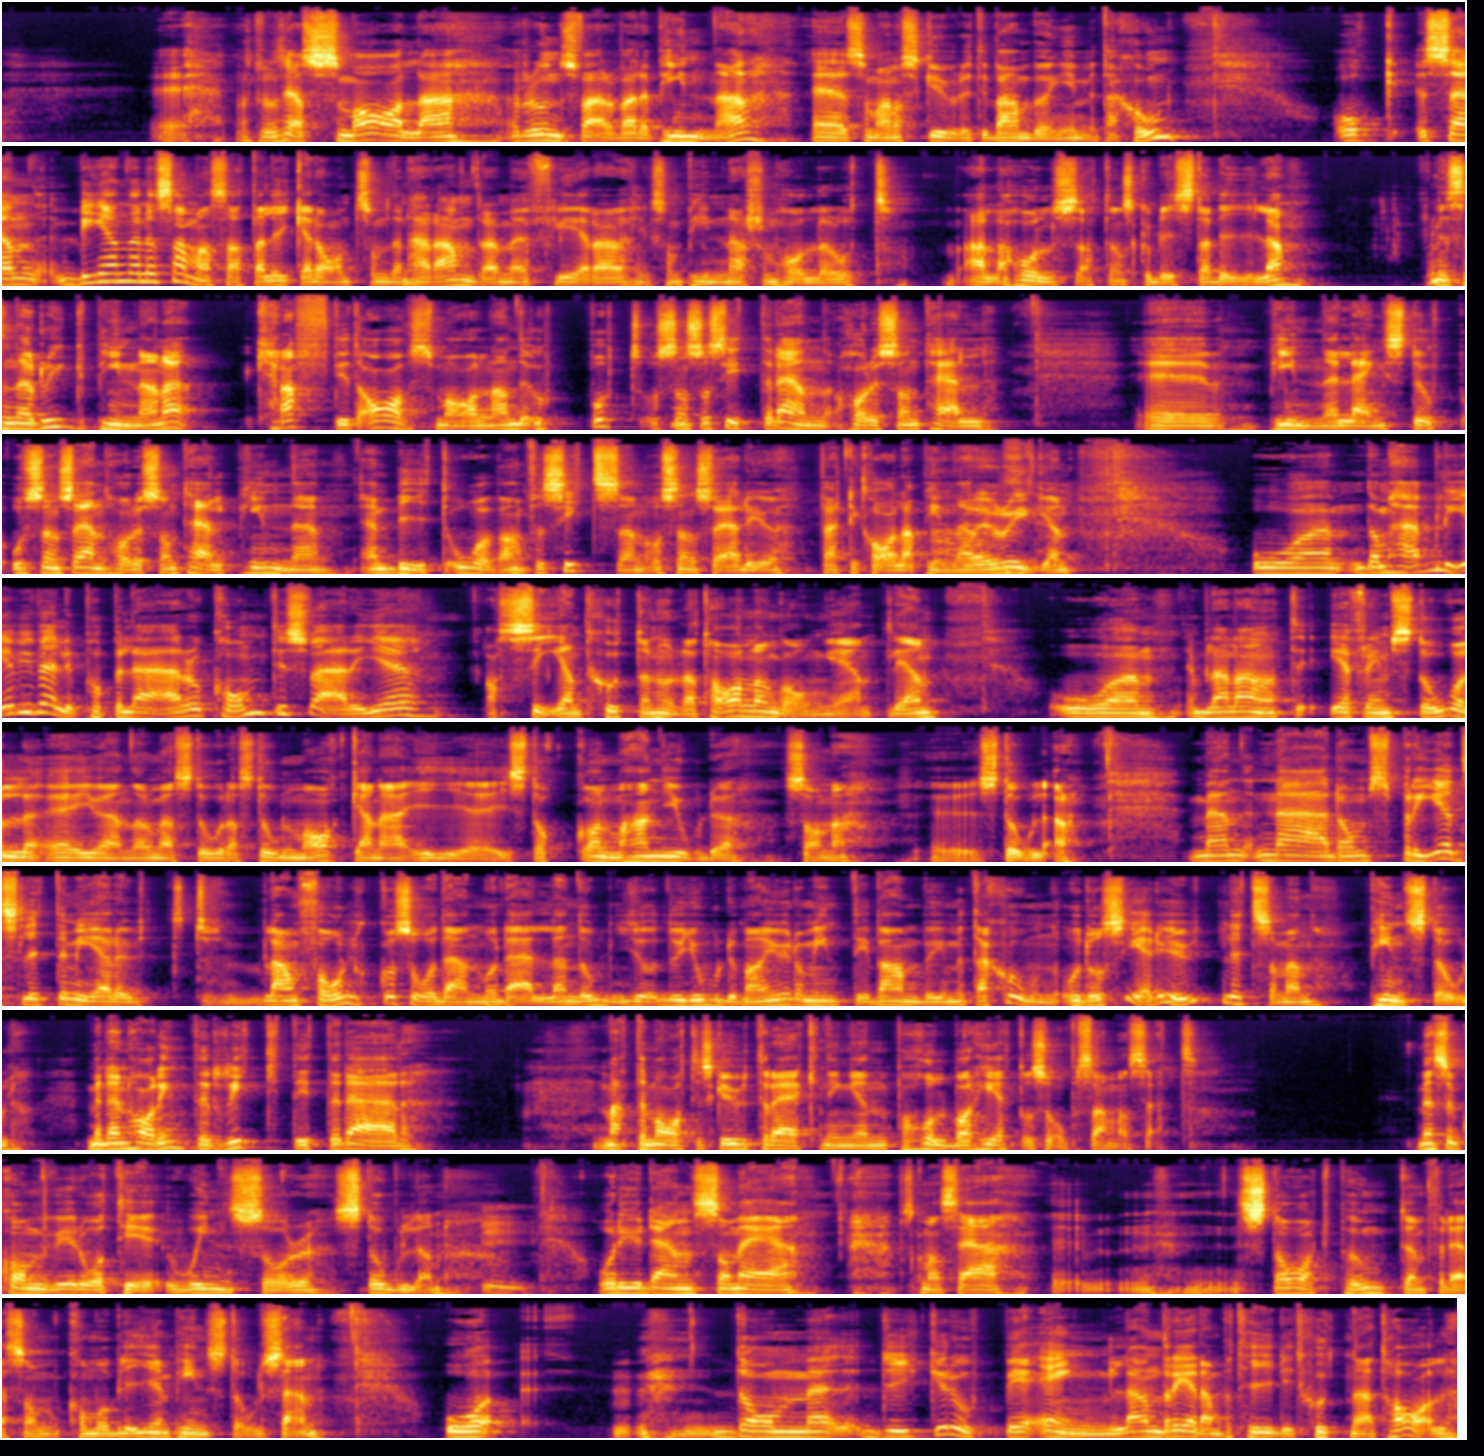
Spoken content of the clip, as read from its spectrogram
eh, vad ska man säga, smala rundsvarvade pinnar eh, som man har skurit i bambuimitation. Och sen benen är sammansatta likadant som den här andra med flera liksom, pinnar som håller åt alla håll så att de ska bli stabila. Men sen är ryggpinnarna kraftigt avsmalnande uppåt och sen så sitter det en horisontell eh, pinne längst upp och sen så en horisontell pinne en bit ovanför sitsen och sen så är det ju vertikala pinnar i ryggen. Och de här blev ju väldigt populära och kom till Sverige ja, sent 1700-tal någon gång egentligen. Och eh, bland annat Efraim Ståhl är ju en av de här stora stolmakarna i, i Stockholm och han gjorde sådana eh, stolar. Men när de spreds lite mer ut bland folk och så, den modellen, då, då gjorde man ju dem inte i bambuimitation. Och då ser det ut lite som en pinnstol. Men den har inte riktigt det där matematiska uträkningen på hållbarhet och så på samma sätt. Men så kommer vi då till Windsor-stolen. Och det är ju den som är, ska man säga, eh, startpunkten för det som kommer att bli en pinnstol sen. Och de dyker upp i England redan på tidigt 1700-tal.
